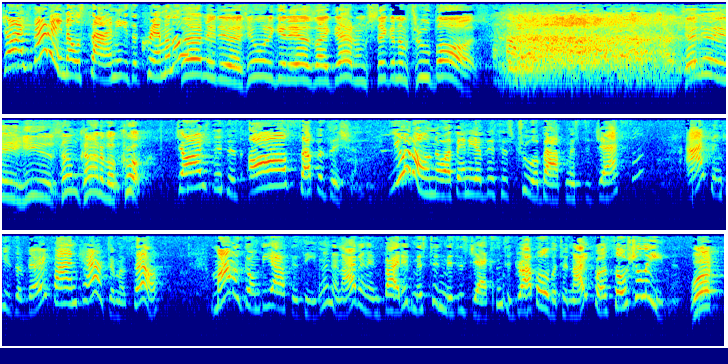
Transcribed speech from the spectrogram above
George, that ain't no sign he's a criminal. Certainly it is. You only get ears like that from sticking them through bars. I tell you, he is some kind of a crook. George, this is all supposition. You don't know if any of this is true about Mr. Jackson. I think he's a very fine character myself. Mama's going to be out this evening, and I've been invited Mr. and Mrs. Jackson to drop over tonight for a social evening. What?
